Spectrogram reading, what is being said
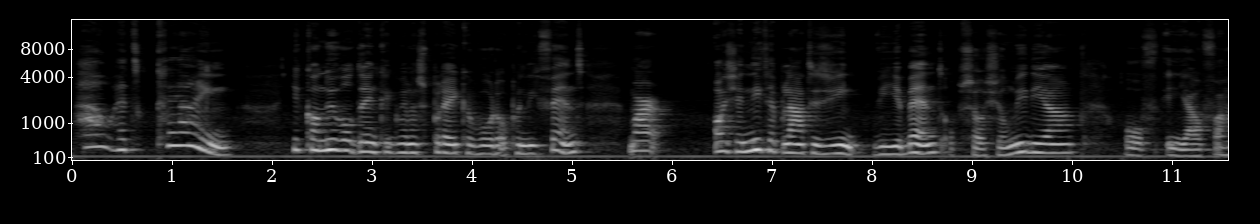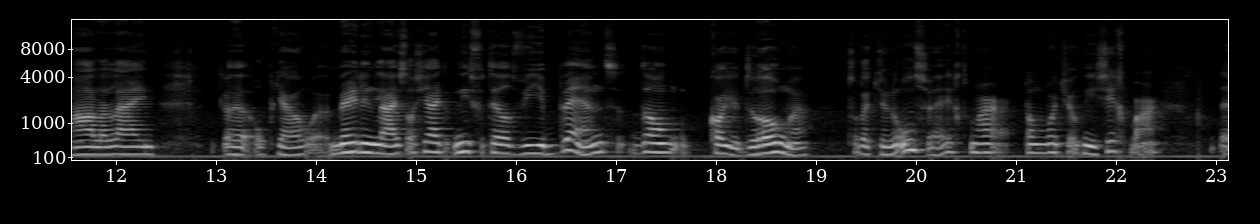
Hou het klein. Je kan nu wel denken, ik wil een spreker worden op een event. Maar als je niet hebt laten zien wie je bent op social media of in jouw verhalenlijn, uh, op jouw uh, mailinglijst, als jij niet vertelt wie je bent, dan kan je dromen totdat je een ons weegt, maar dan word je ook niet zichtbaar. Uh,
